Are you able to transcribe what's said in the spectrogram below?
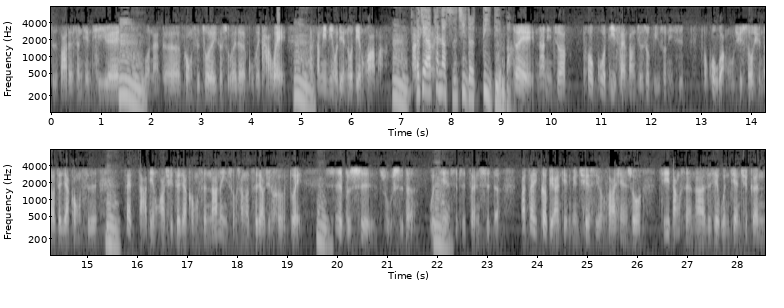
司发的生前契约，嗯，或哪个公司做了一个所谓的骨灰塔位，嗯，它上面一定有联络电话嘛，嗯，而且要看到实际的地点吧？对，那你就要透过第三方，就是说，比如说你是透过网络去搜寻到这家公司，嗯，再打电话去这家公司，拿着你手上的资料去核对。嗯，是不是属实的文件？是不是真实的？嗯、那在个别案件里面，确实有发现说，其实当事人拿了这些文件去跟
